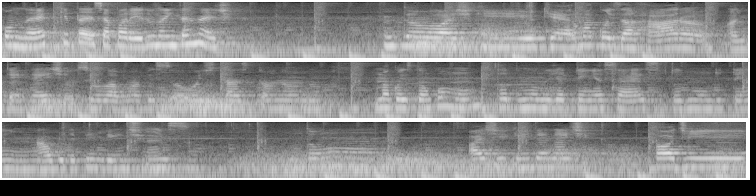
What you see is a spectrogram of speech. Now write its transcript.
conecta esse aparelho na internet. Então eu acho que o que era uma coisa rara, a internet, o celular de uma pessoa, hoje está se tornando uma coisa tão comum. Todo mundo já tem acesso, todo mundo tem um... algo dependente, né? Isso. Então acho que a internet pode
